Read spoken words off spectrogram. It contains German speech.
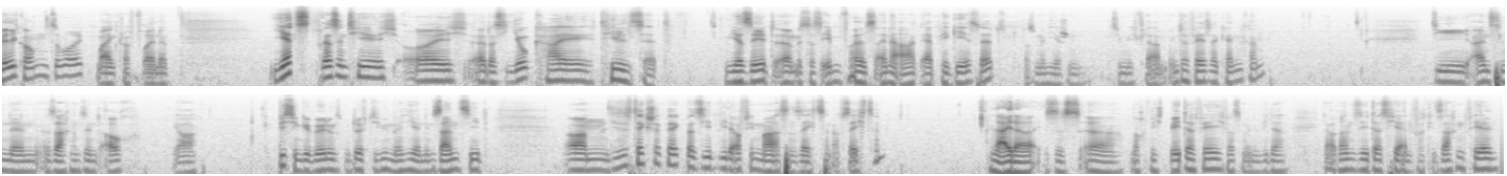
Willkommen zurück, Minecraft-Freunde. Jetzt präsentiere ich euch äh, das Yokai Teal Set. Wie ihr seht, ähm, ist das ebenfalls eine Art RPG-Set, was man hier schon ziemlich klar im Interface erkennen kann. Die einzelnen Sachen sind auch, ja, ein bisschen gewöhnungsbedürftig, wie man hier in dem Sand sieht. Ähm, dieses Texture Pack basiert wieder auf den Maßen 16 auf 16 Leider ist es äh, noch nicht beta-fähig, was man wieder daran sieht, dass hier einfach die Sachen fehlen.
